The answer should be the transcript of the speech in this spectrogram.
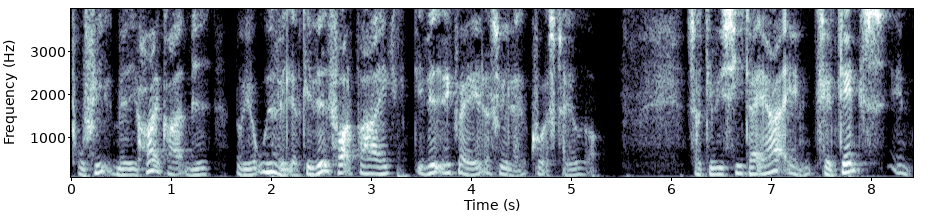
profil med i høj grad med, når jeg udvælger. Det ved folk bare ikke. De ved ikke, hvad jeg ellers ville have kunne have skrevet om. Så det vil sige, at der er en tendens, en,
